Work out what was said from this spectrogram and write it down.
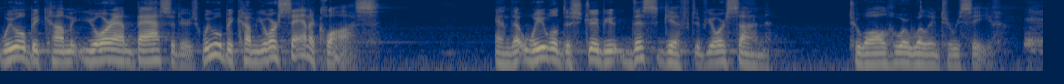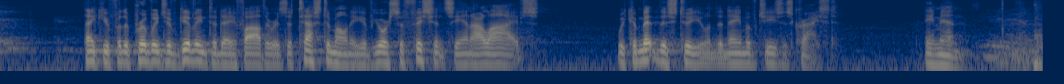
we will become your ambassadors. We will become your Santa Claus. And that we will distribute this gift of your Son to all who are willing to receive. Thank you for the privilege of giving today, Father, as a testimony of your sufficiency in our lives. We commit this to you in the name of Jesus Christ. Amen. Amen.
